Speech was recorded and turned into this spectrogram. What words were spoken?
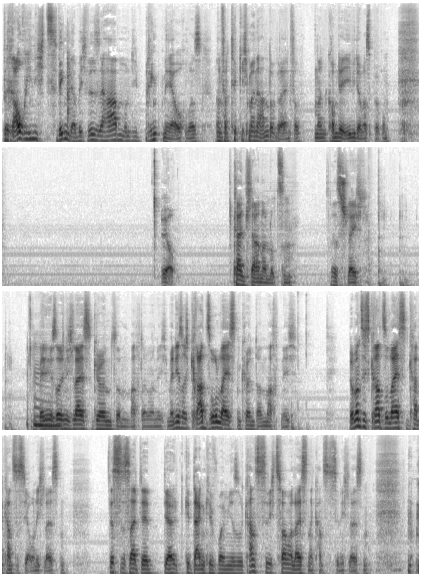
brauche ich nicht zwingend, aber ich will sie haben und die bringt mir ja auch was. Dann verticke ich meine andere einfach. Und dann kommt ja eh wieder was bei rum. Ja. Kein kleiner Nutzen. Das ist schlecht. Und Wenn ihr es euch nicht leisten könnt, dann macht einfach nicht. Wenn ihr es euch gerade so leisten könnt, dann macht nicht. Wenn man es sich gerade so leisten kann, kannst du es ja auch nicht leisten. Das ist halt der, der Gedanke bei mir so. Kannst du es dir nicht zweimal leisten, dann kannst du es dir nicht leisten.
